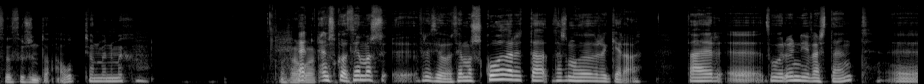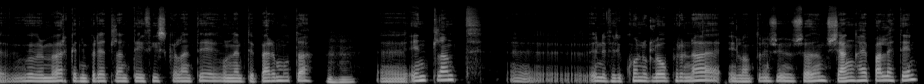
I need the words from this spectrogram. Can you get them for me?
2018 minnum mig En, var en sko, þegar maður, Friðþjófur, þegar maður skoðar þetta, það sem þú hefur verið að gera, það er, uh, þú er unni í Vestend, uh, þú hefur verið með verkefni í Breitlandi, í Þýskalandi, þú nefndi Bermuda, mm -hmm. uh, Indland, unni fyrir konuglópuruna í London eins og við sögðum, Shanghai ballettin.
